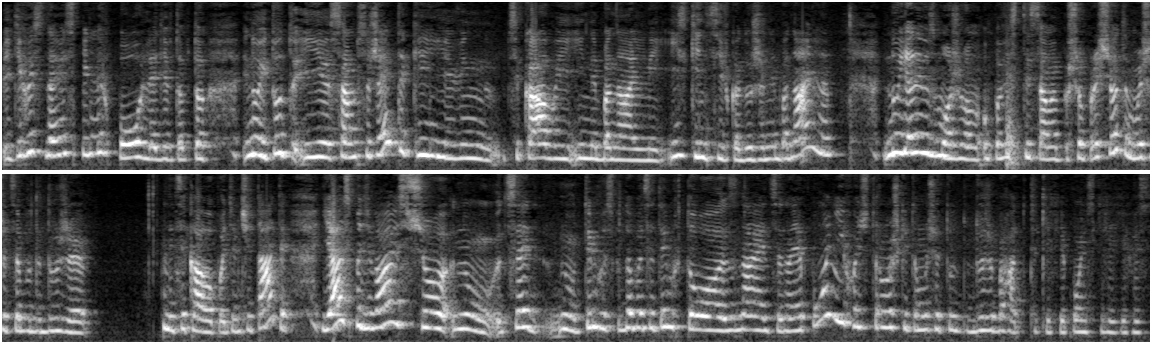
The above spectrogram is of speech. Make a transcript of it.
Якихось навіть спільних поглядів, тобто, ну і тут і сам сюжет такий, він цікавий і не банальний, і кінцівка дуже не банальна. Ну, я не зможу вам оповісти саме що про що, тому що це буде дуже нецікаво потім читати. Я сподіваюся, що ну, це ну, тим сподобається тим, хто знається на Японії, хоч трошки, тому що тут дуже багато таких японських якихось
